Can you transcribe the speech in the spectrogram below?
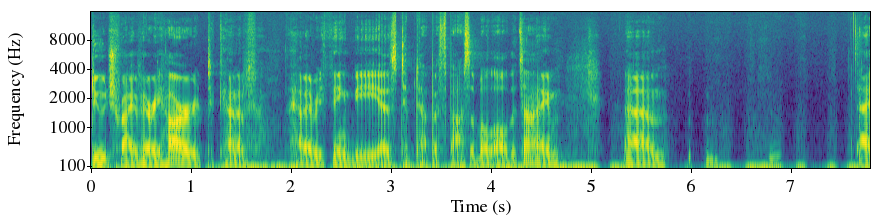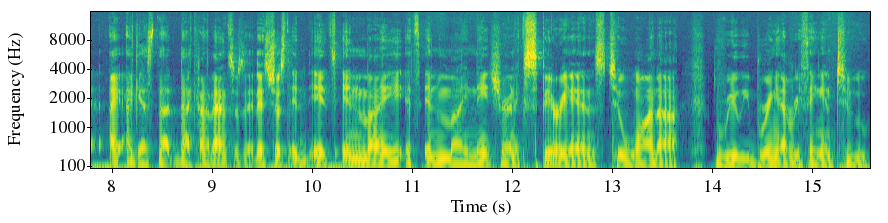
do try very hard to kind of have everything be as tip top as possible all the time um, I, I guess that that kind of answers it. It's just in, it's in my it's in my nature and experience to wanna really bring everything into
